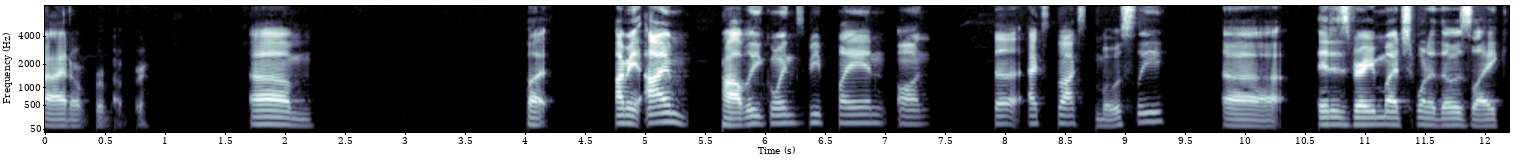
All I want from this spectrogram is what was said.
I don't remember. Um, but I mean, I'm probably going to be playing on the Xbox mostly. Uh, it is very much one of those like,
